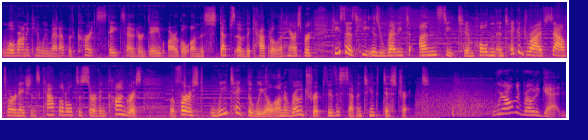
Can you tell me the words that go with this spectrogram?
Well, Ronnie Kim, we met up with current state senator Dave Argall on the steps of the Capitol in Harrisburg. He says he is ready to unseat Tim Holden and take a drive south to our nation's capital to serve in Congress. But first, we take the wheel on a road trip through the 17th district. We're on the road again,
